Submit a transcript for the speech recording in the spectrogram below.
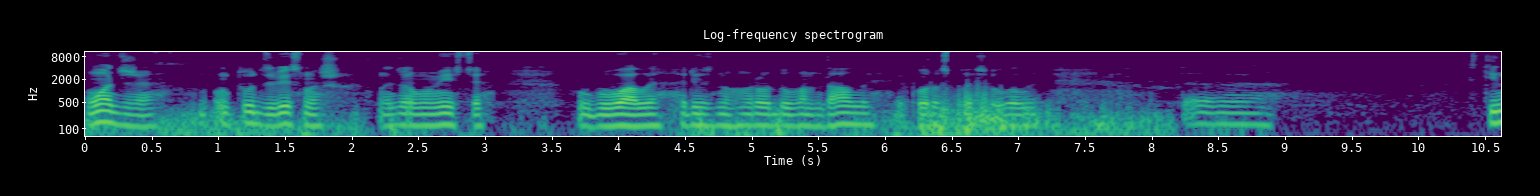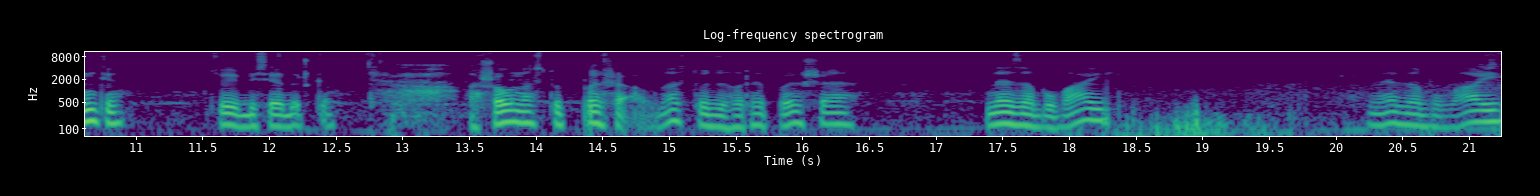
Отже, ну, тут, звісно ж, на цьому місці побували різного роду вандали і порозписували е, стінки цієї бесідочки. А що в нас тут пише? А в нас тут згори пише не забувай, не забувай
